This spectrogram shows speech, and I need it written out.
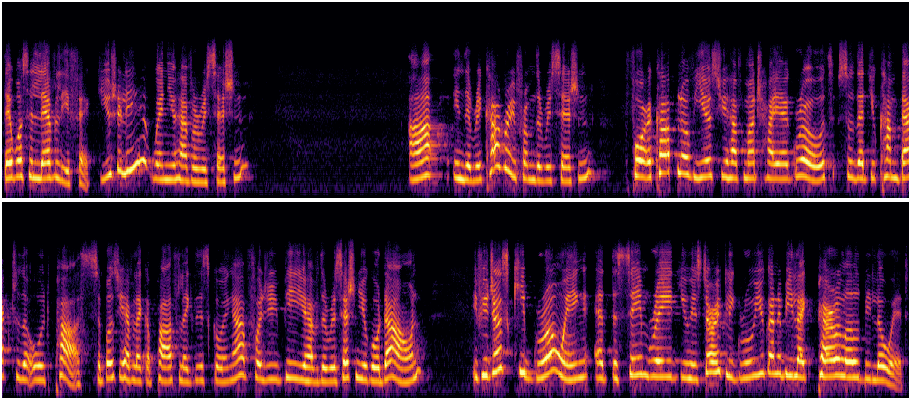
there was a level effect. Usually, when you have a recession, uh, in the recovery from the recession, for a couple of years you have much higher growth so that you come back to the old path suppose you have like a path like this going up for gdp you have the recession you go down if you just keep growing at the same rate you historically grew you're going to be like parallel below it.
